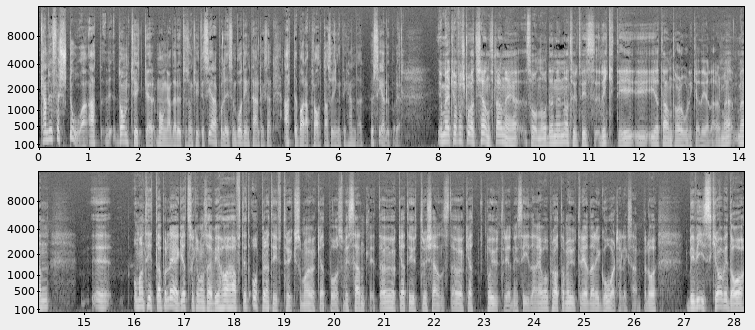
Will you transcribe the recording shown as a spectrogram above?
kan du förstå att de tycker, många där ute som kritiserar polisen, både internt och externt, att det bara pratas och ingenting händer? Hur ser du på det? Jo, men jag kan förstå att känslan är sån och den är naturligtvis riktig i, i ett antal olika delar. Men, men eh, om man tittar på läget så kan man säga att vi har haft ett operativt tryck som har ökat på oss väsentligt. Det har ökat i yttre tjänst, det har ökat på utredningssidan. Jag var och pratade med utredare igår till exempel. Och beviskrav idag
